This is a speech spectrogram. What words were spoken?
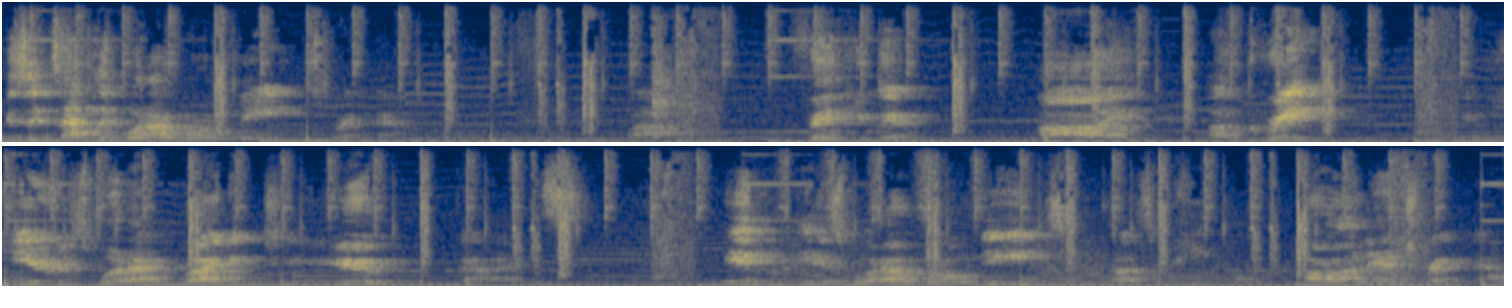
is exactly what our world needs right now. Wow. Thank you, Em. I agree. And here's what I'm writing to you, guys. It is what our world needs because people are on edge right now.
